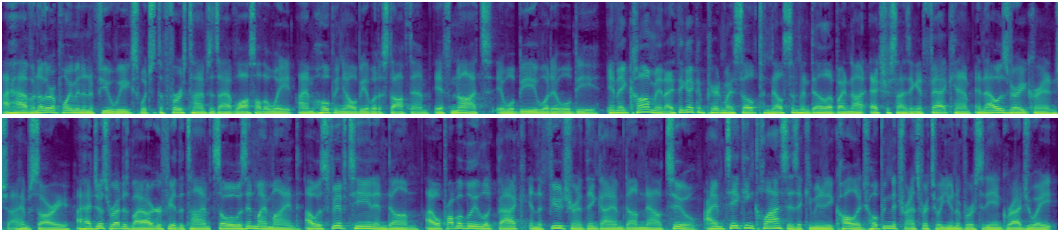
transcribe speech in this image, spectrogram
I have another appointment in a few weeks, which is the first time since I have lost all the weight. I am hoping I will be able to stop them. If not, it will be what it will be. In a comment, I think I compared myself to Nelson Mandela by not exercising at fat camp, and that was very cringe. I am sorry. I had just read his biography at the time, so it was in my mind. I was 15 and dumb. I will probably look back in the future and think I am dumb now too. I am taking classes at community college, hoping to transfer to a university and graduate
